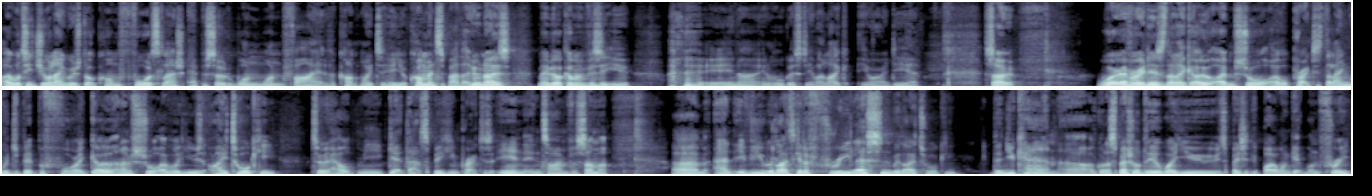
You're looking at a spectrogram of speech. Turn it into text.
I will teach you a language.com forward slash episode 115. I can't wait to hear your comments about that. Who knows? Maybe I'll come and visit you in, uh, in August if I like your idea. So, wherever it is that I go, I'm sure I will practice the language a bit before I go, and I'm sure I will use italki to help me get that speaking practice in in time for summer. Um, and if you would like to get a free lesson with italki, then you can. Uh, I've got a special deal where you basically buy one, get one free.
